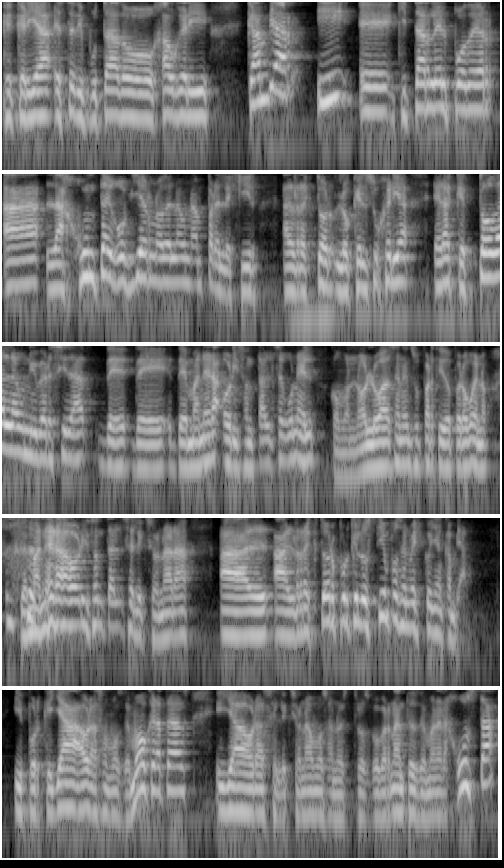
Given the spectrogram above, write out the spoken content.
que quería este diputado Haugery cambiar y eh, quitarle el poder a la Junta de Gobierno de la UNAM para elegir al rector. Lo que él sugería era que toda la universidad, de, de- de manera horizontal, según él, como no lo hacen en su partido, pero bueno, de manera horizontal seleccionara al, al rector, porque los tiempos en México ya han cambiado. Y porque ya ahora somos demócratas y ya ahora seleccionamos a nuestros gobernantes de manera justa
